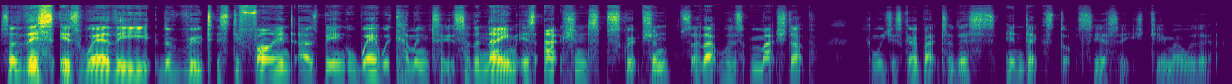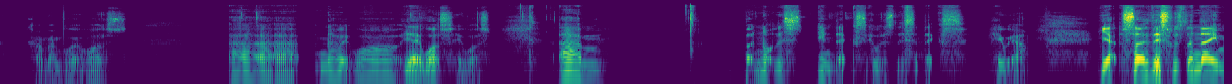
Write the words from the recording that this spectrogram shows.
So this is where the, the route is defined as being where we're coming to. So the name is action subscription. So that was matched up. Can we just go back to this? index.cshtml with it? I can't remember where it was. Uh, no, it was, yeah, it was, it was. Um, but not this index, it was this index. Here we are. Yeah, so this was the name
